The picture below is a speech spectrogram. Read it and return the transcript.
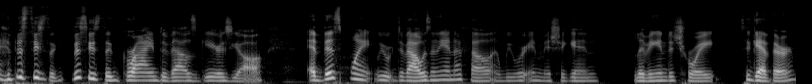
This used to this used to grind DeVal's gears, y'all. At this point, we were, DeVal was in the NFL and we were in Michigan, living in Detroit together.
